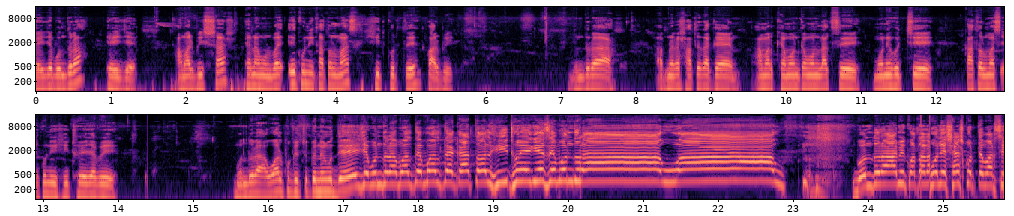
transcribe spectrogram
এই যে বন্ধুরা, এই যে আমার বিশ্বাস এনামুল ভাই এখনই কাতল মাছ হিট করতে পারবে। বন্ধুরা, আপনারা সাথে থাকেন, আমার কেমন কেমন লাগছে, মনে হচ্ছে কাতল মাছ এখনই হিট হয়ে যাবে। বন্ধুরা, অল্প কিছুক্ষণের মধ্যে, এই যে বন্ধুরা, বলতে বলতে কাতল হিট হয়ে গিয়েছে বন্ধুরা। ওয়া বন্ধুরা, আমি কথা বলে শেষ করতে পারছি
